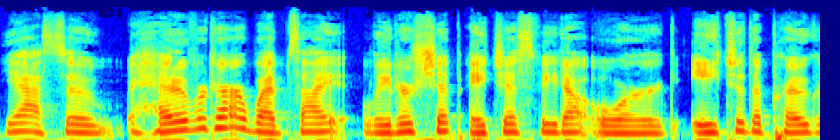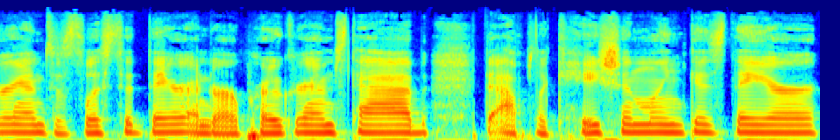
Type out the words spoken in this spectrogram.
Yeah, so head over to our website, leadershiphsv.org. Each of the programs is listed there under our programs tab. The application link is there.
